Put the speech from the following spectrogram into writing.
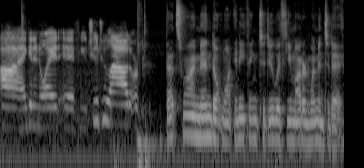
I get annoyed if you chew too loud or That's why men don't want anything to do with you modern women today.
